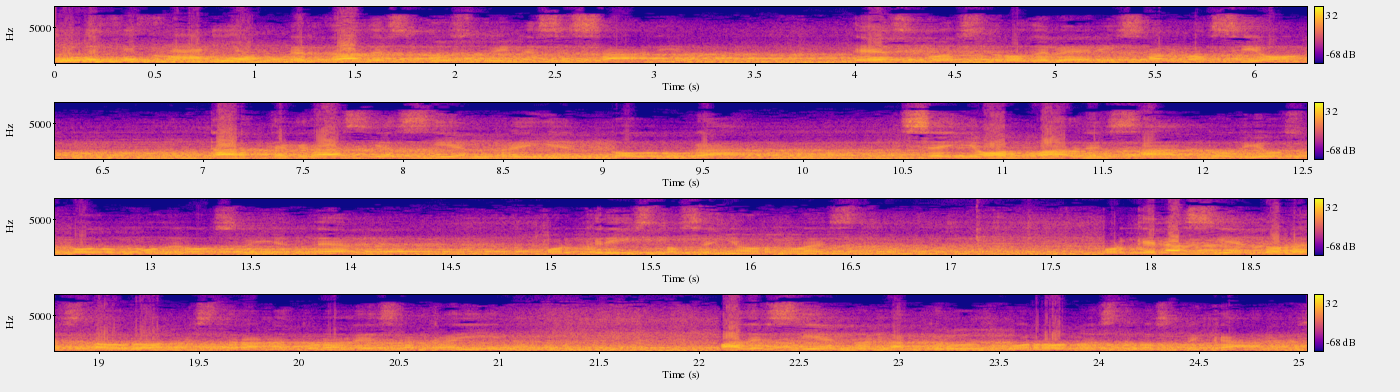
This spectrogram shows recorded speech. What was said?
y necesario. verdad es justo y necesario. Es nuestro deber y salvación darte gracias siempre y en todo lugar, Señor Padre Santo, Dios Todopoderoso y Eterno, por Cristo Señor nuestro, porque naciendo restauró nuestra naturaleza caída, padeciendo en la cruz borró nuestros pecados,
